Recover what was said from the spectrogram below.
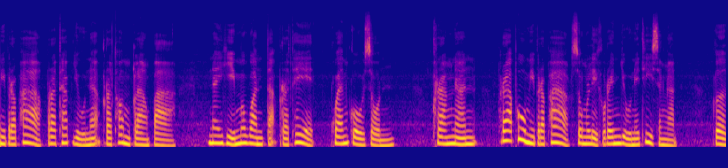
มีพระภาคประทับอยู่ณกระท่อมกลางป่า ในหิมวันตะประเทศ แคว้นโกศล ครั้งนั้นพพระผู้มีพระภาคทรงหลีกเร้นอยู่ในที่สงัด เกิด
